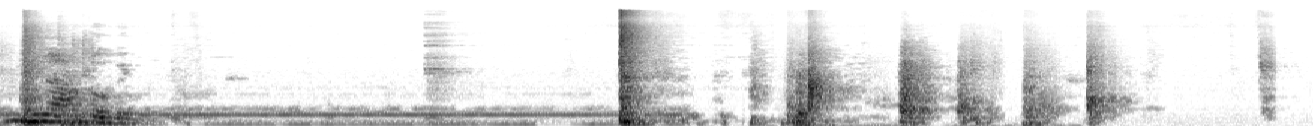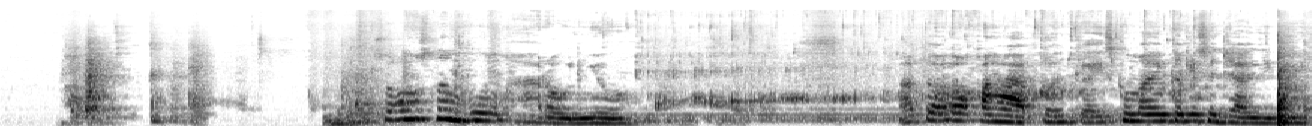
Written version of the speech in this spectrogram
Hindi na ako tubig. So, kamusta ang buong araw nyo? Ato ako kahapon, guys. Kumain kami sa Jollibee.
